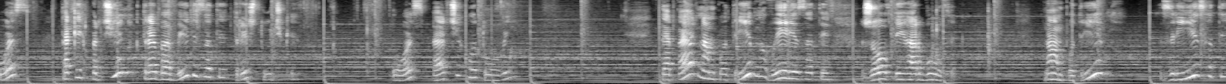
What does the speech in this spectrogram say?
Ось таких перчинок треба вирізати три штучки. Ось перчик готовий. Тепер нам потрібно вирізати жовтий гарбузик. Нам потрібно зрізати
